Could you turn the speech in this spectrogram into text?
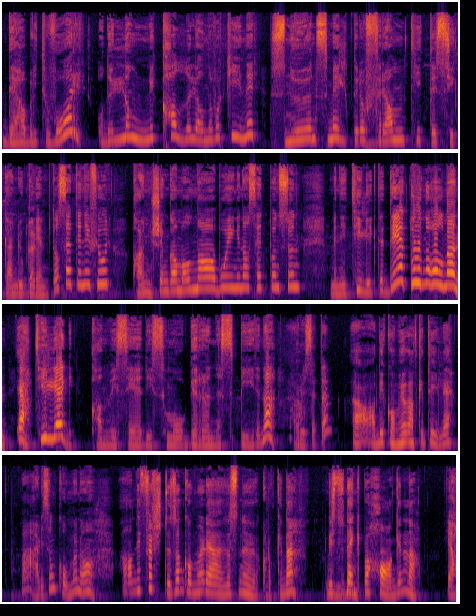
Det har blitt vår, og det lange, kalde landet vårt tiner. Snøen smelter, og fram titter sykkelen du glemte å sette inn i fjor. Kanskje en gammel nabo ingen har sett på en stund. Men i tillegg til det, Tone Holmen, Ja. i tillegg kan vi se de små grønne spirene. Har du sett dem? Ja, de kommer jo ganske tidlig. Hva er det som kommer nå? Ja, De første som kommer, det er jo snøklokkene. Hvis du tenker på hagen, da. Ja,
